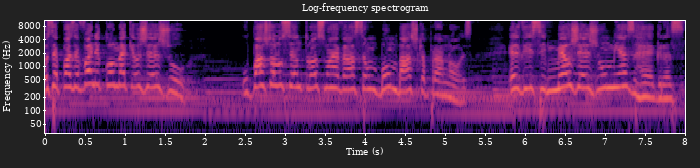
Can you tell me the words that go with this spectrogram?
Você pode dizer, Vânia, como é que eu jejuo? O pastor Luciano trouxe uma revelação bombástica para nós. Ele disse: Meu jejum, minhas regras.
